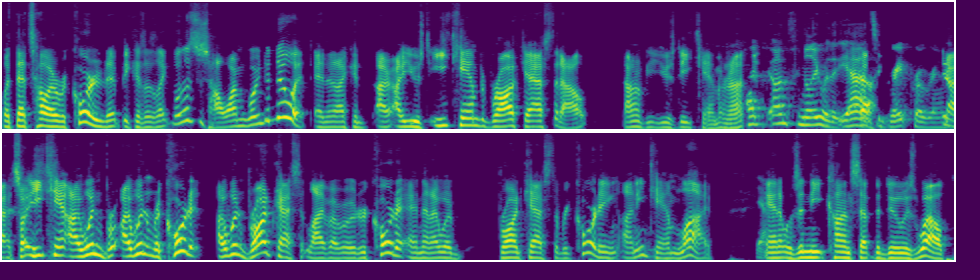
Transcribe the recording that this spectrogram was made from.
But that's how I recorded it because I was like, well, this is how I'm going to do it. And then I could I, I used Ecamm to broadcast it out. I don't know if you used Ecamm or not. I, I'm familiar with it. Yeah, Yeah. it's a great program. Yeah, so Ecamm I wouldn't I wouldn't record it. I wouldn't broadcast it live. I would record it and then I would broadcast the recording on Ecamm live. Yeah. And it was a neat concept to do as well.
